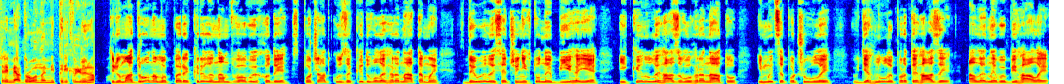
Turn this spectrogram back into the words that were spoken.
трьома дронами перекрили нам. Трьома дронами перекрили нам два виходи. Спочатку закидували гранатами, дивилися, чи ніхто не бігає, і кинули газову гранату. І ми це почули. Вдягнули протигази, але не вибігали.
